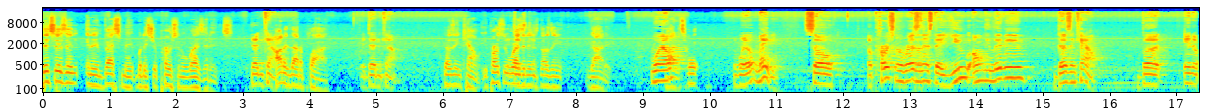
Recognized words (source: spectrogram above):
this isn't an investment, but it's your personal residence? Doesn't count. How does that apply? It doesn't count. Doesn't count. Your personal it residence doesn't. Got it. Well, got it. So, well, maybe. So, a personal residence that you only live in doesn't count. But in a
